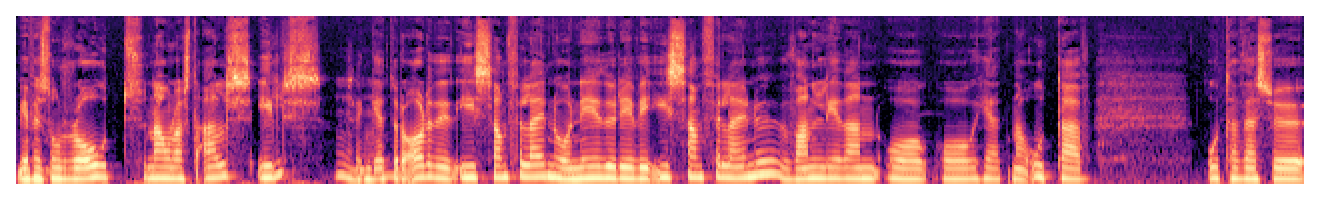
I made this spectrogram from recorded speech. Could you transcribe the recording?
mér finnst hún rót nánast alls íls mm -hmm. sem mhm. getur orðið í samfélaginu og niður yfir í samfélaginu vanlíðan og, og hérna út af út af þessu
